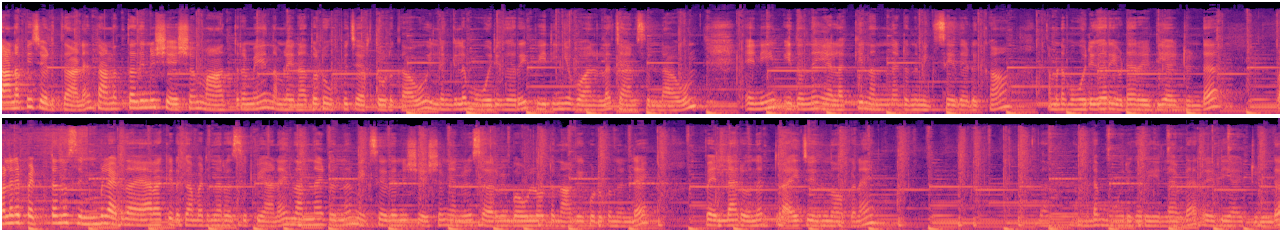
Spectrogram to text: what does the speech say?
തണുപ്പിച്ചെടുത്താണ് തണുത്തതിന് ശേഷം മാത്രമേ നമ്മൾ ഇതിനകത്തോട്ട് ഉപ്പ് ചേർത്ത് കൊടുക്കാവൂ. ഇല്ലെങ്കിൽ മോര് കറി പിരിഞ്ഞു പോകാനുള്ള ചാൻസ് ഉണ്ടാവും. ഇനിയും ഇതൊന്ന് ഇളക്കി നന്നായിട്ടൊന്ന് മിക്സ് ചെയ്തെടുക്കാം. നമ്മുടെ മോര് കറി ഇവിടെ റെഡി ആയിട്ടുണ്ട്. വളരെ പെട്ടെന്ന് സിമ്പിളായിട്ട് തയ്യാറാക്കി എടുക്കാൻ പറ്റുന്ന റെസിപ്പിയാണ് നന്നായിട്ടൊന്ന് മിക്സ് ചെയ്തതിന് ശേഷം ഞാനൊരു സെർവിങ് ബൗളിലോട്ട് നാക്കി കൊടുക്കുന്നുണ്ട്. അപ്പോൾ എല്ലാവരും ഒന്ന് ട്രൈ ചെയ്ത് നോക്കണേ. നമ്മുടെ മോരുകറിയെല്ലാം ഇവിടെ റെഡി ആയിട്ടുണ്ട്.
